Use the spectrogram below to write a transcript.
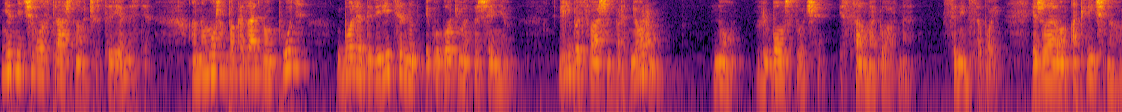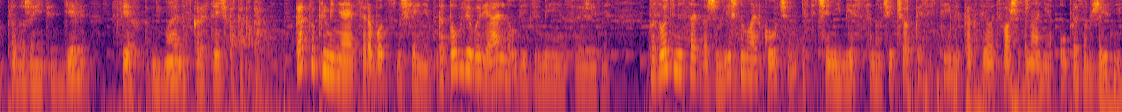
Нет ничего страшного в чувстве ревности. Оно может показать вам путь к более доверительным и глубоким отношениям. Либо с вашим партнером, но в любом случае, и самое главное – с самим собой. Я желаю вам отличного продолжения этой недели. Всех обнимаю. До скорой встречи. Пока-пока. Как вы применяете работу с мышлением? Готовы ли вы реально увидеть изменения в своей жизни? Позвольте мне стать вашим личным лайф-коучем и в течение месяца научить четкой системе, как сделать ваши знания образом жизни,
